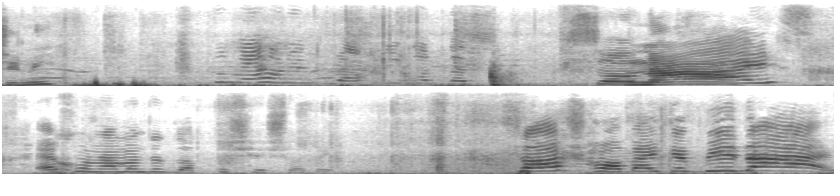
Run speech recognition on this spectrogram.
চিনি। এখন আমাদের ব্লগটা শেষ হবে। সবাইকে বিদায়।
